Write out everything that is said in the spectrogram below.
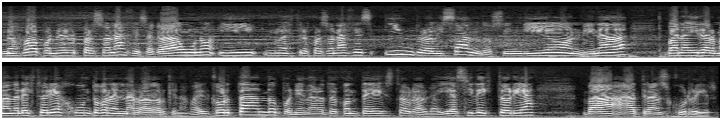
nos va a poner personajes a cada uno y nuestros personajes improvisando, sin guion ni nada, van a ir armando la historia junto con el narrador que nos va a ir cortando, poniendo en otro contexto, bla, bla. Y así la historia va a transcurrir.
